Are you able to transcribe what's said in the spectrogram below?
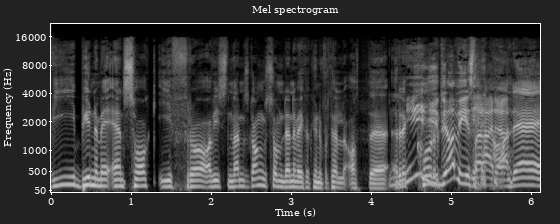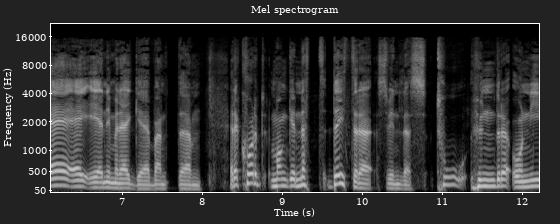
Vi begynner med en sak fra avisen Verdens Gang, som denne veka kunne fortelle at uh, rekord... Nydelig avis her, herre! Ja, det er jeg enig med deg, Bent. Um, rekordmange nettdatere svindles. 209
